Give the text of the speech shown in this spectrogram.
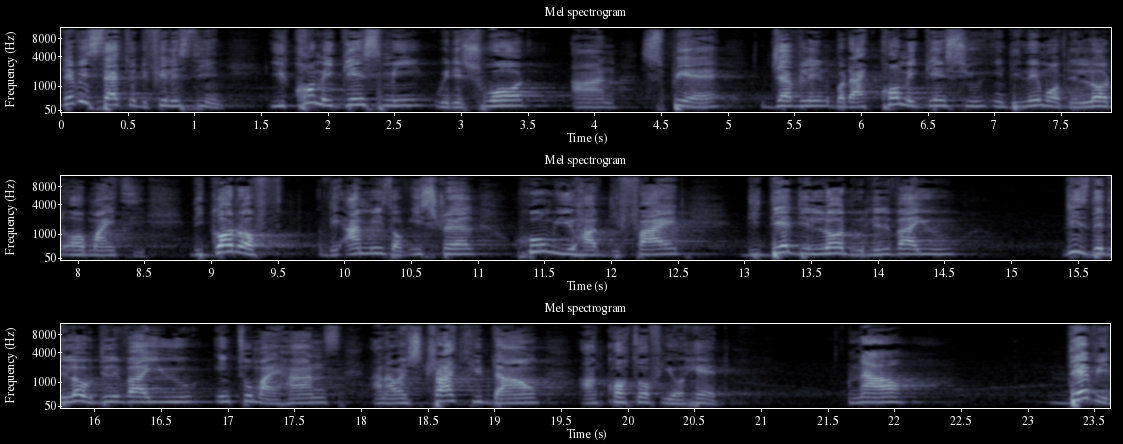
David said to the Philistine, You come against me with a sword and spear, javelin, but I come against you in the name of the Lord Almighty, the God of the armies of Israel, whom you have defied. The day the Lord will deliver you, this day the Lord will deliver you into my hands, and I will strike you down and cut off your head. Now, David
